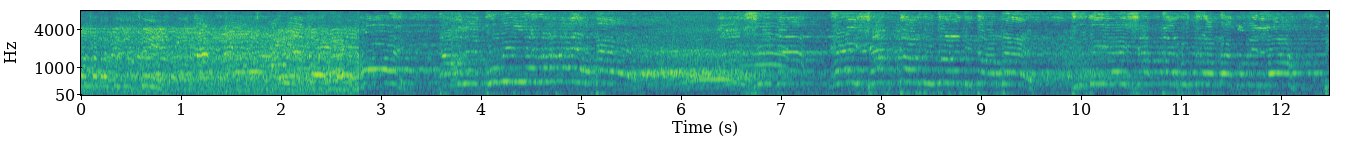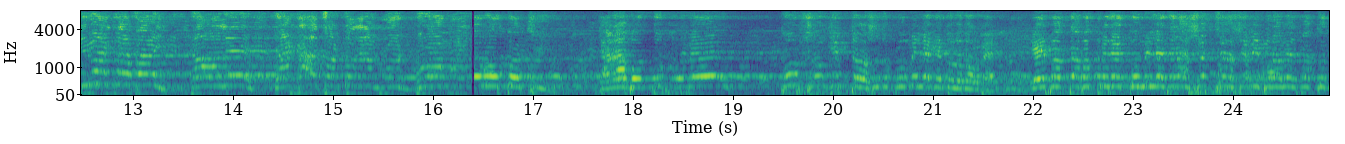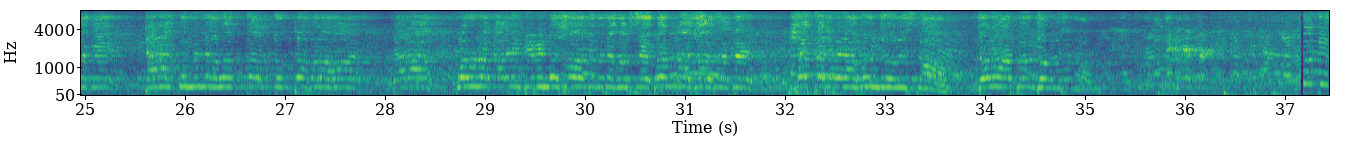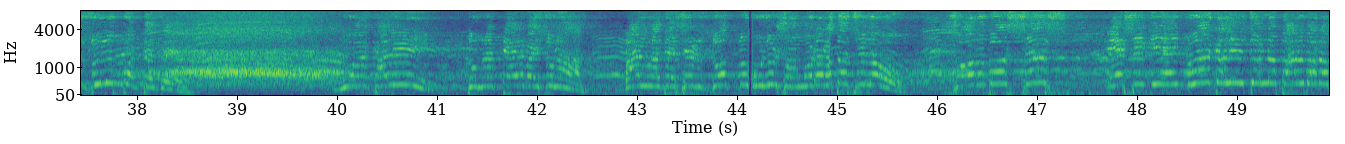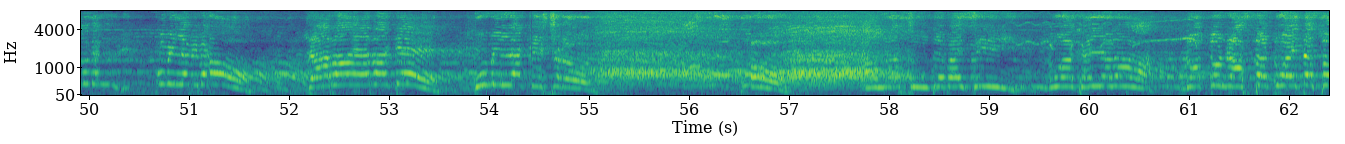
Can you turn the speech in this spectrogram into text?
নাম্বারটা করছি যারা খুব সংক্ষিপ্ত, শুধু কুমিল্লাকে তুলে ধরবেন। এই বক্তব্য যে কুমিল্লা যারা স্বেচ্ছাসেবী ফোরামের পক্ষ থেকে যারা কুমিল্লা রক্ত যোদ্ধা বলা হয় যারা করোনাকালীন বিভিন্ন সহযোগিতা করছে, বন্যা সহযোগিতা স্বেচ্ছাসেবী মঞ্জুরুল ইসলাম, জনাব মঞ্জুরুল ইসলাম। জুলুম করতেছে। টের পাইছো না, বাংলাদেশের যতগুলো সংগঠন ছিল, সর্বশেষ এসে গিয়ে নোয়াখালীর জন্য বারবার আমাদের কুমিল্লা বিভাগ। যারা এর আগে কুমিল্লা শুনতে পাইছি। নোয়াখালীরা নতুন রাস্তা টুয়াইতেছ।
